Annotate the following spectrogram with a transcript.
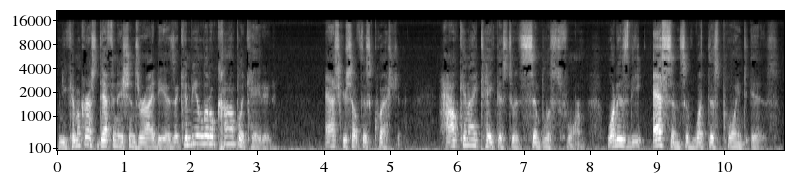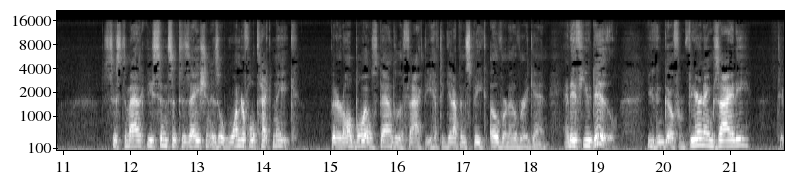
when you come across definitions or ideas, it can be a little complicated. Ask yourself this question how can I take this to its simplest form? What is the essence of what this point is? Systematic desensitization is a wonderful technique, but it all boils down to the fact that you have to get up and speak over and over again. And if you do, you can go from fear and anxiety to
